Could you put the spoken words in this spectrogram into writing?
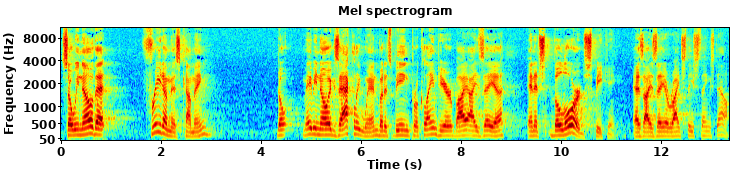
So we know that freedom is coming. Don't maybe know exactly when, but it's being proclaimed here by Isaiah, and it's the Lord speaking as Isaiah writes these things down.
